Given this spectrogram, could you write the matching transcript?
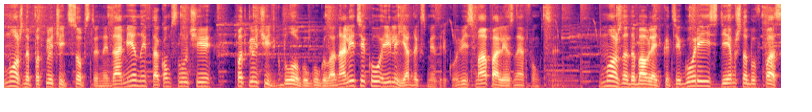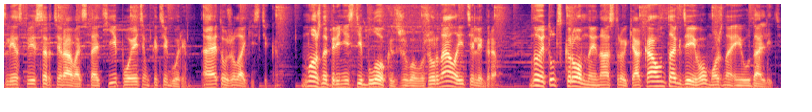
Можно подключить собственный домен и в таком случае подключить к блогу Google Аналитику или Яндекс Метрику. Весьма полезная функция. Можно добавлять категории с тем, чтобы впоследствии сортировать статьи по этим категориям, а это уже логистика. Можно перенести блок из живого журнала и Telegram. Ну и тут скромные настройки аккаунта, где его можно и удалить.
